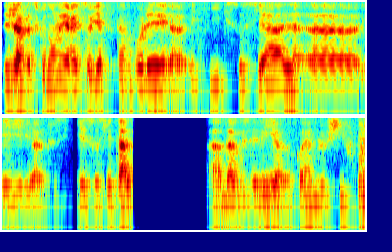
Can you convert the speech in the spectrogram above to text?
Déjà parce que dans la RSE, il y a tout un volet euh, éthique, social euh, et euh, tout ce qui est sociétal. Euh, bah, vous avez euh, quand même le chiffre euh,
